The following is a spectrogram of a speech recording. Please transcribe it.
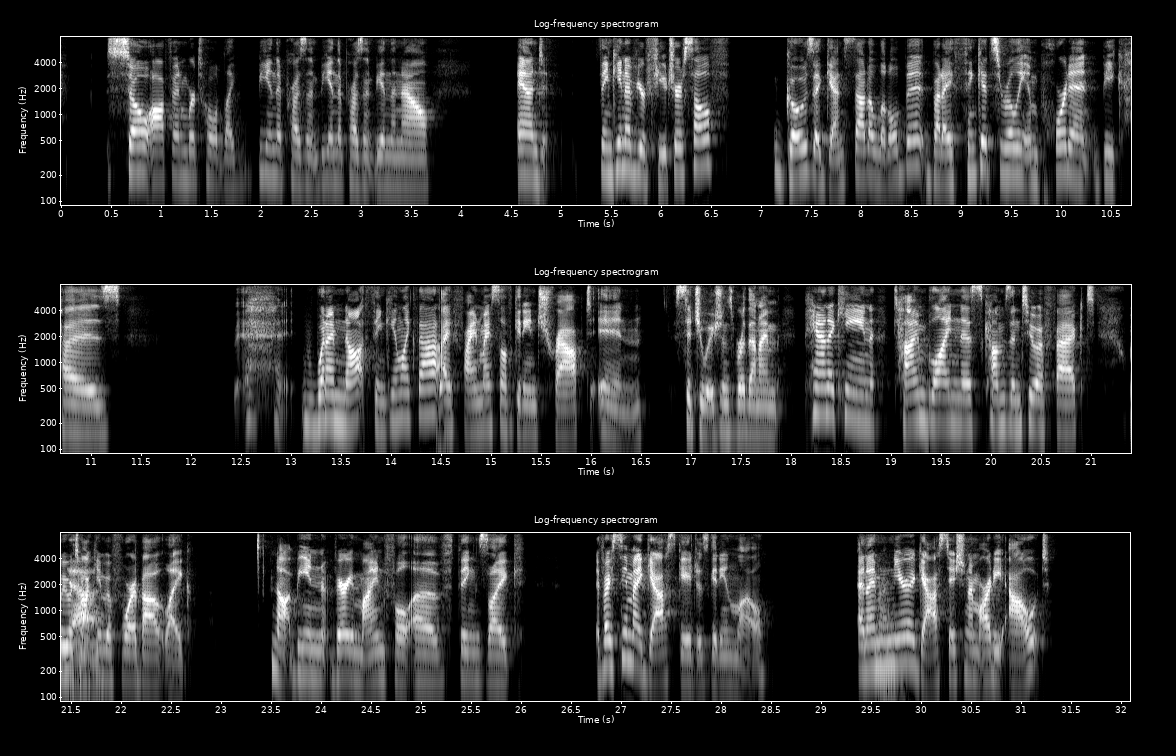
so often we're told like be in the present, be in the present, be in the now. And thinking of your future self goes against that a little bit, but I think it's really important because when I'm not thinking like that, I find myself getting trapped in situations where then I'm panicking, time blindness comes into effect. We were Yeah. talking before about like not being very mindful of things like if I see my gas gauge is getting low and I'm Right. near a gas station, I'm already out,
